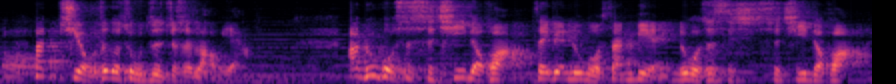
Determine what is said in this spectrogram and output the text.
哦，那九这个数字就是老阳啊。如果是十七的话，这边如果三遍，如果是十十七的话，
